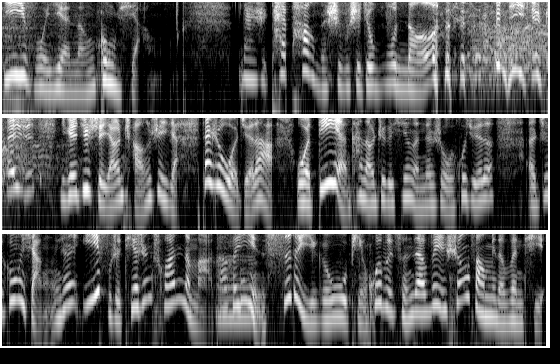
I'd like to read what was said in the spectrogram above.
衣服也能共享。但是太胖的是不是就不能？你已经开始，你可以去沈阳尝试一下。但是我觉得啊，我第一眼看到这个新闻的时候，我会觉得，呃，这共享，你看衣服是贴身穿的嘛，它很隐私的一个物品，会不会存在卫生方面的问题？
